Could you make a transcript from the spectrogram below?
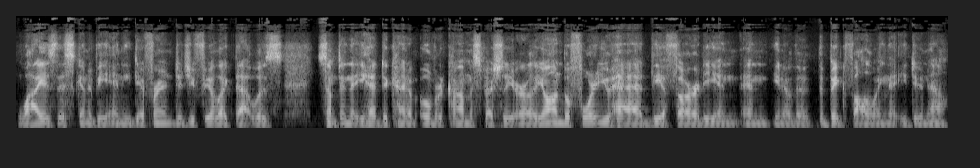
Why is this going to be any different? Did you feel like that was something that you had to kind of overcome, especially early on before you had the authority and and you know the the big following that you do now?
